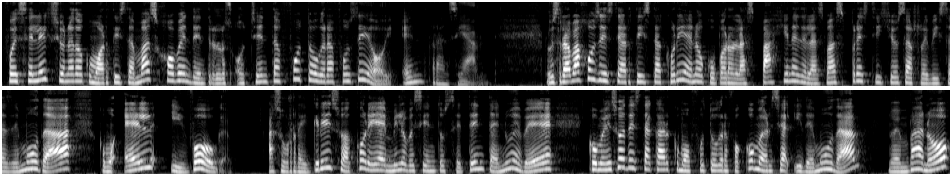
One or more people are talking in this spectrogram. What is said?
fue seleccionado como artista más joven de entre los 80 fotógrafos de hoy en Francia. Los trabajos de este artista coreano ocuparon las páginas de las más prestigiosas revistas de moda como Elle y Vogue. A su regreso a Corea en 1979, comenzó a destacar como fotógrafo comercial y de moda. No en vano,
